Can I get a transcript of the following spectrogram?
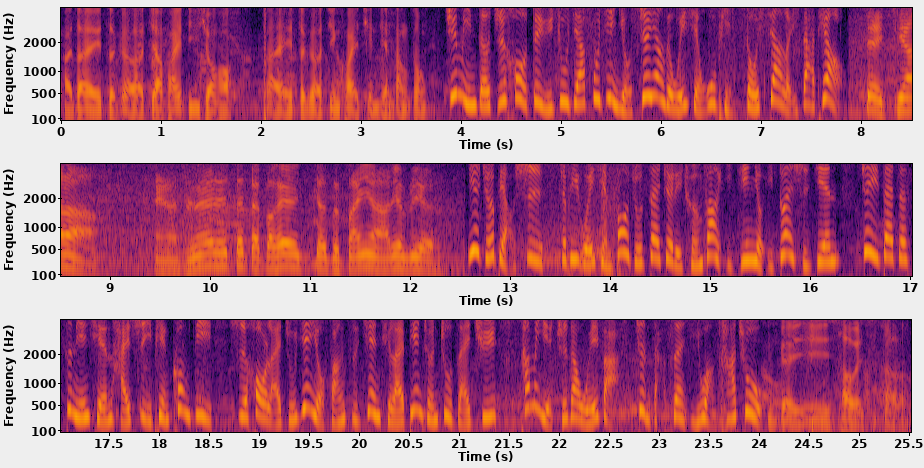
还在这个加派弟兄哈，来这个尽快清点当中。居民得知后，对于住家附近有这样的危险物品，都吓了一大跳。这惊啦，哎呀，现在在台北去叫做知影，对不对？者表示，这批危险爆竹在这里存放已经有一段时间。这一带在四年前还是一片空地，是后来逐渐有房子建起来变成住宅区。他们也知道违法，正打算移往他处。应该稍微知道。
